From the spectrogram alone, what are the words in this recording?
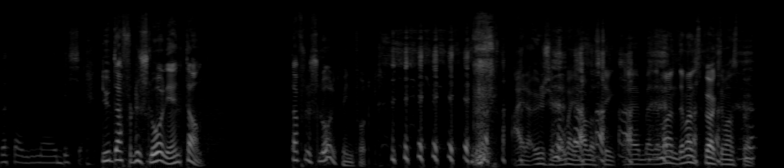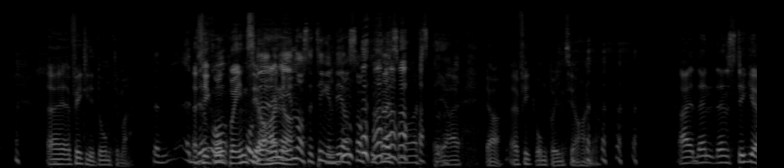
dette med ei bikkje. Det er jo derfor du slår jentene. Derfor du slår kvinnfolk. Nei da, unnskyld, det var jævla stygg. Men Det, var en- det var en spøk, det var en spøk. Eh, Jeg fikk litt vondt i meg. Det, Jeg fikk vondt på innsida av Og det er handa. den eneste tingen vi har sagt i kveld som har vært spøk. Ja, ja, jeg fikk vondt på innsida av handa. Nei, den, den stygge,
